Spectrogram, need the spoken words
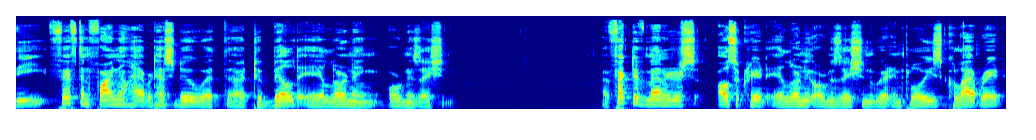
The fifth and final habit has to do with uh, to build a learning organization. Effective managers also create a learning organization where employees collaborate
